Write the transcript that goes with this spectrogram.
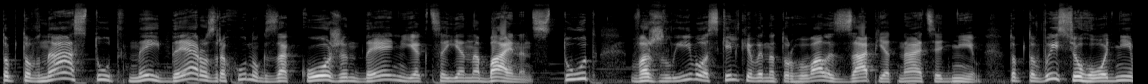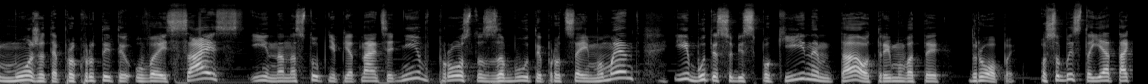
Тобто в нас тут не йде розрахунок за кожен день, як це є на Binance. Тут важливо, скільки ви наторгували за 15 днів. Тобто ви сьогодні можете прокрутити увесь сайз і на наступні 15 днів просто забути про цей момент і бути собі спокійним та отримувати дропи. Особисто я так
